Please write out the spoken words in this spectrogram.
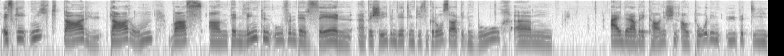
Es geht nicht darum, was an den linken Ufern der Seine äh, beschrieben wird in diesem großartigen Buch ähm, einer amerikanischen Autorin über die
